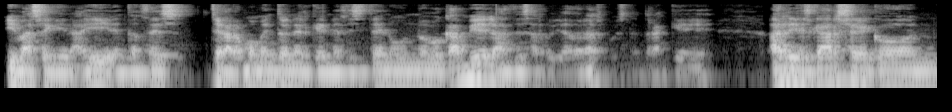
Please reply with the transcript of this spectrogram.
y, va a seguir ahí. Entonces llegará un momento en el que necesiten un nuevo cambio y las desarrolladoras pues tendrán que arriesgarse con,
